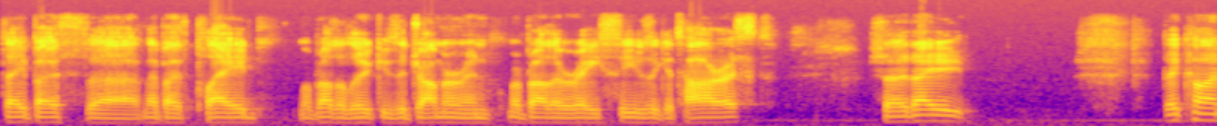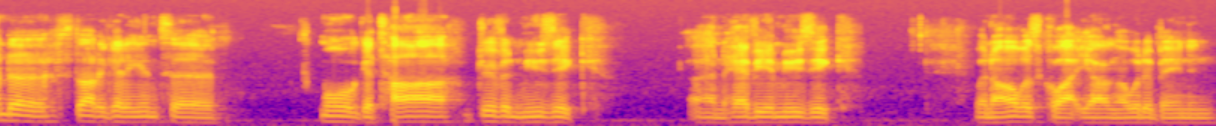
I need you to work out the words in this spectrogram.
they both uh, they both played. My brother Luke is a drummer, and my brother Reese was a guitarist. So they they kind of started getting into more guitar driven music and heavier music when I was quite young. I would have been in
